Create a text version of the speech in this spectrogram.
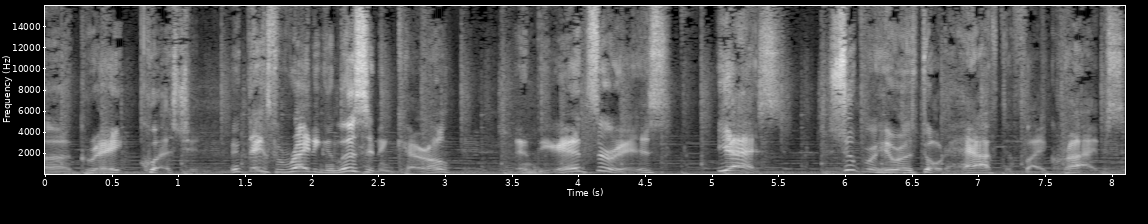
a great question. And thanks for writing and listening, Carol. And the answer is yes. Superheroes don't have to fight crimes,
